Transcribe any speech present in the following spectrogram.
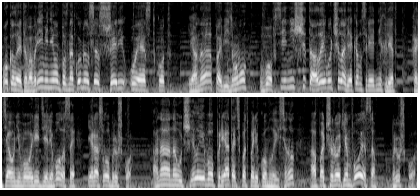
Около этого времени он познакомился с Шерри Уэсткотт, и она, по-видимому, вовсе не считала его человеком средних лет, хотя у него редели волосы и росло брюшко. Она научила его прятать под париком лысину, а под широким поясом – брюшко.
